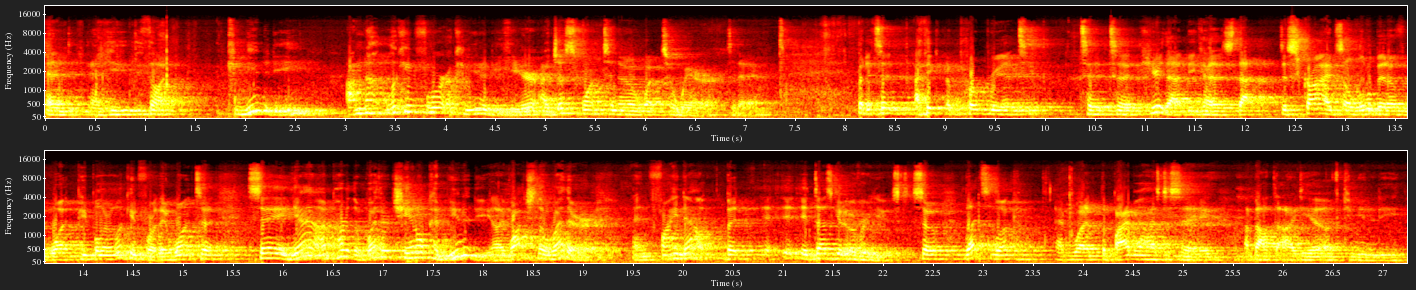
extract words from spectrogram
And, and he, thought, Community? I'm not looking for a community here. I just want to know what to wear today. But it's, a, I think, appropriate to, to hear that because that describes a little bit of what people are looking for. They want to say, Yeah, I'm part of the Weather Channel community. I watch the weather and find out. But it, it does get overused. So let's look at what the Bible has to say about the idea of community.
